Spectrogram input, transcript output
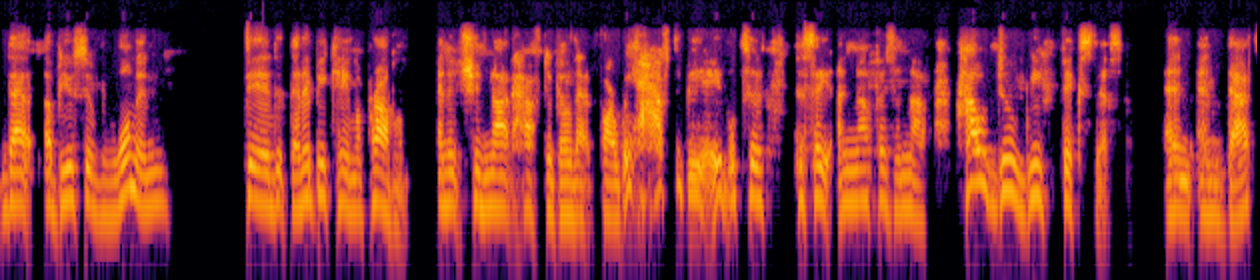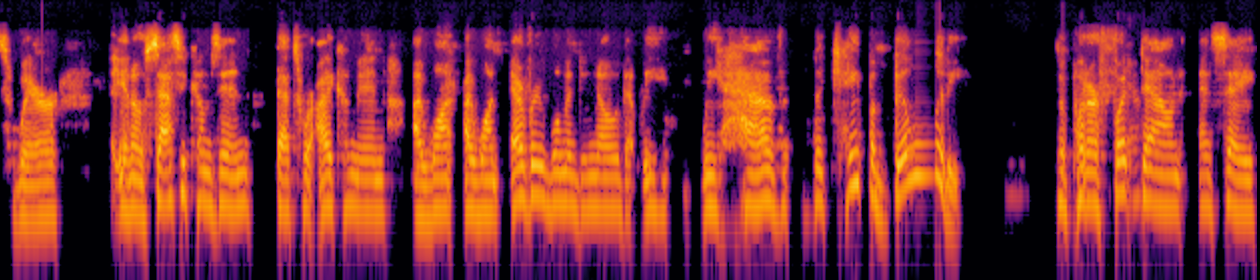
that abusive woman did that it became a problem and it should not have to go that far. We have to be able to to say enough is enough. How do we fix this and and that's where you know sassy comes in that's where i come in i want i want every woman to know that we we have the capability to put our foot yeah. down and say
